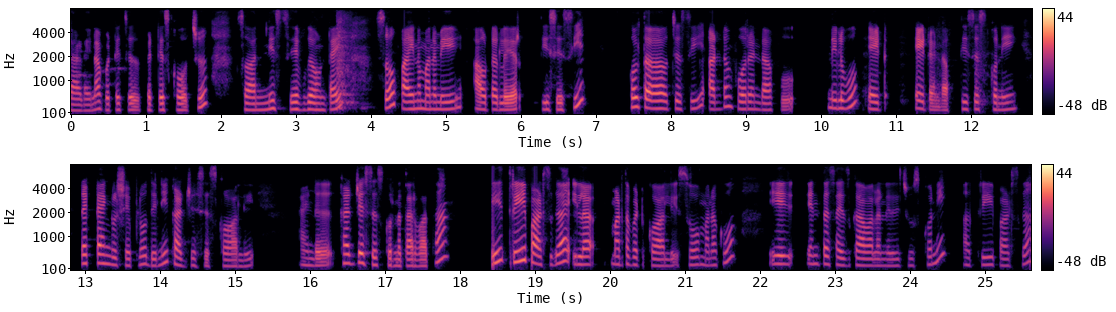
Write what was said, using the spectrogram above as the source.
కార్డు అయినా పెట్టే పెట్టేసుకోవచ్చు. సో, అన్నీ సేఫ్‌గా ఉంటాయి. సో, పైన మనం ఈ అవుటర్ లేయర్ తీసేసి కొలత వచ్చేసి అడ్డం ఫోర్ అండ్ హాఫ్ నిలువు 8, 8 ½ తీసేసుకొని రెక్టాంగిల్ షేప్‌లో దీన్ని కట్ చేసేసుకోవాలి. అండ్ కట్ చేసేసుకున్న తర్వాత ఈ 3 పార్ట్స్‌గా ఇలా మడత పెట్టుకోవాలి. సో, మనకు ఏ ఎంత సైజ్ కావాలనేది చూసుకొని ఆ త్రీ పార్ట్స్‌గా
